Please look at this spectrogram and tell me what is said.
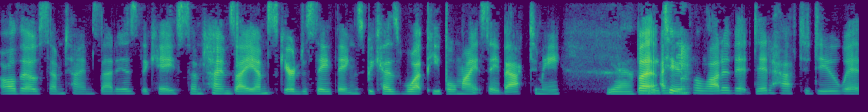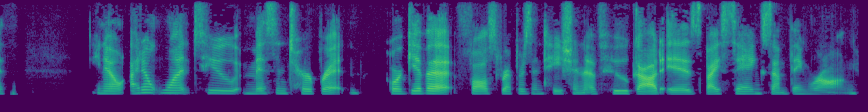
although sometimes that is the case. Sometimes I am scared to say things because what people might say back to me. Yeah. But I think a lot of it did have to do with you know, I don't want to misinterpret or give a false representation of who God is by saying something wrong.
